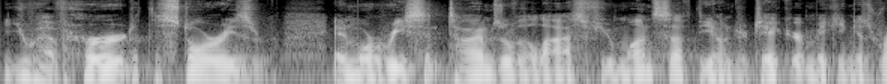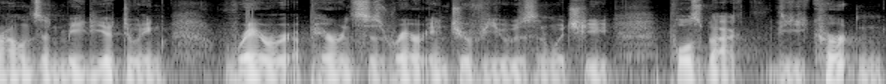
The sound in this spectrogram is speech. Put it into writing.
you have heard the stories in more recent times over the last few months of The Undertaker making his rounds in media, doing rare appearances, rare interviews in which he pulls back the curtain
